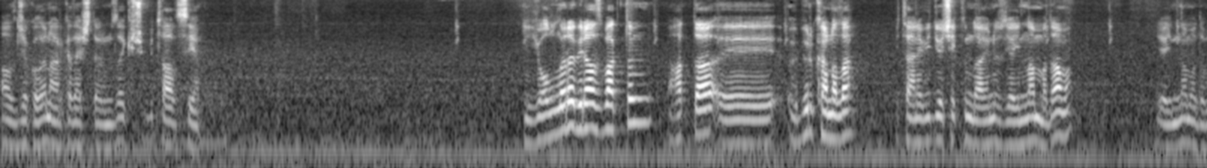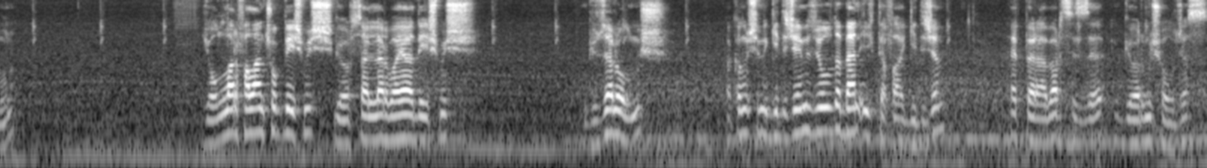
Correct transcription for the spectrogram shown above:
Alacak olan arkadaşlarımıza küçük bir tavsiyem. Yollara biraz baktım. Hatta e, öbür kanala bir tane video çektim daha henüz yayınlanmadı ama yayınlamadım onu. Yollar falan çok değişmiş. Görseller bayağı değişmiş. Güzel olmuş. Bakalım şimdi gideceğimiz yolu da ben ilk defa gideceğim. Hep beraber sizle görmüş olacağız.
